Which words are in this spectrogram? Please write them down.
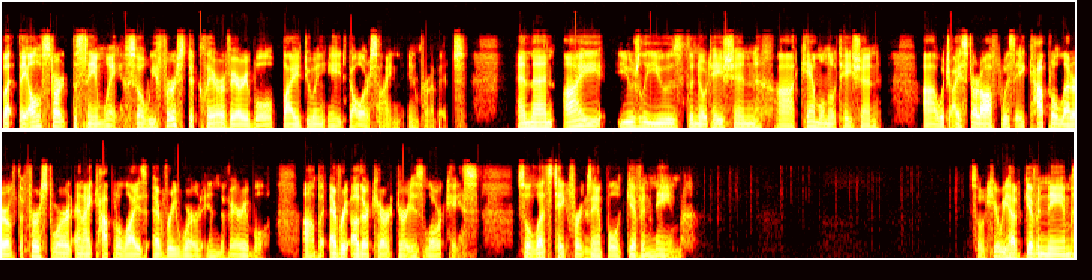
But they all start the same way. So we first declare a variable by doing a dollar sign in front of it. And then I usually use the notation, uh, camel notation, uh, which I start off with a capital letter of the first word and I capitalize every word in the variable. Uh, but every other character is lowercase. So let's take, for example, given name. So here we have given name,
